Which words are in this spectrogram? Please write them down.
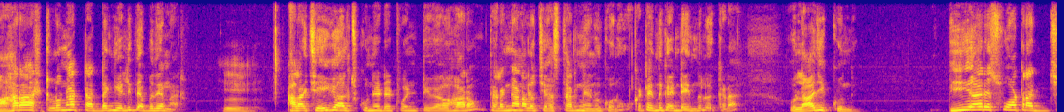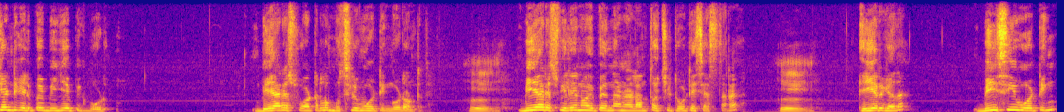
మహారాష్ట్రలోనే అట్ట అడ్డంగా వెళ్ళి దెబ్బతిన్నారు. అలా చేయగాల్చుకునేటటువంటి వ్యవహారం తెలంగాణలో చేస్తారని నేను అనుకోను. ఒకటి ఎందుకంటే ఇందులో ఇక్కడ ఓ లాజిక్ ఉంది. బీఆర్ఎస్ ఓటర్ అర్జెంట్గా వెళ్ళిపోయి బీజేపీకి పోడు. బీఆర్ఎస్ ఓటర్లో ముస్లిం ఓటింగ్ కూడా ఉంటుంది. బీఆర్ఎస్ విలీనం అయిపోయిందని వాళ్ళంతా వచ్చి ఓటేసేస్తారా ఉమ్, వెయ్యరు కదా. బీసీ ఓటింగ్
